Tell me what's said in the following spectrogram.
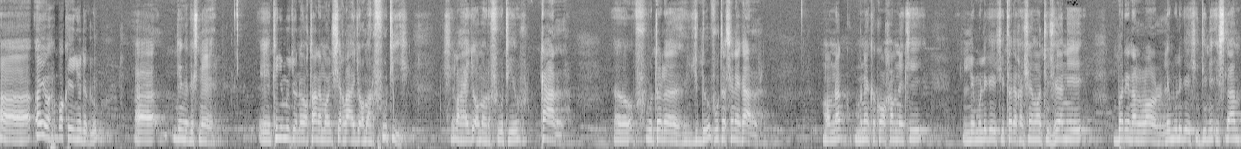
ah, aywa mbokk yi ñu déglu ah, di nga gis ne eh, ki ñu mujjoon a waxtaan mooy Cheikh El Hadj Omar Fouti Cheikh El Hadj Omar Fouti Taal eh, Fouta la juddoo Fouta Sénégal moom nag mu nekk koo xam ne kii li mu liggéey ci tarixa Cheikh Tijaani bari na lool li mu liggéey ci diini islaam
